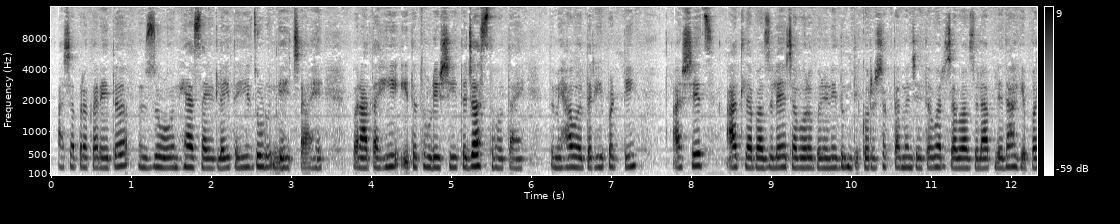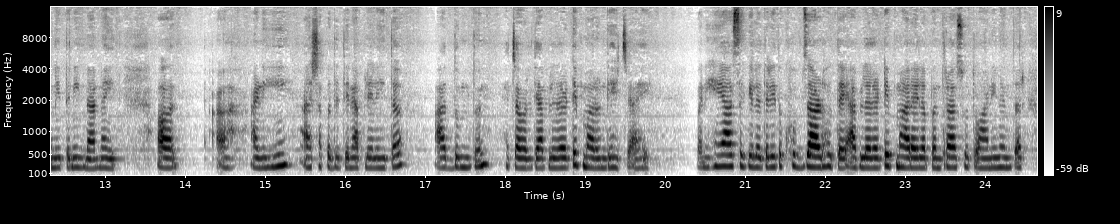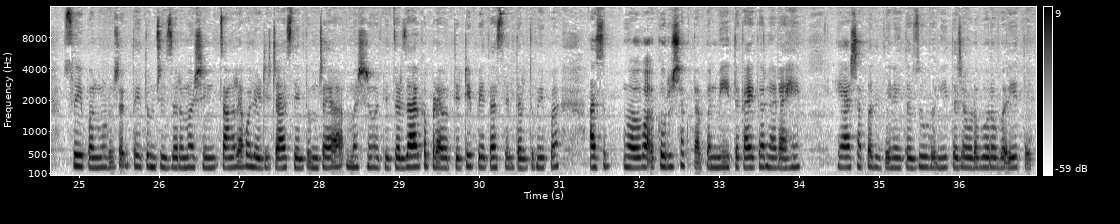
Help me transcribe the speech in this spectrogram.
अशा प्रकारे इथं जोडून ह्या साईडला इथं ही जोडून घ्यायची आहे. पण आता ही इथं थोडीशी इथं जास्त होत आहे. तुम्ही हवं तर ही पट्टी अशीच आतल्या बाजूला याच्या बरोबरीने दुमती करू शकता. म्हणजे इथं वरच्या बाजूला आपले धागे पण इथं निघणार नाहीत. आणि ही अशा पद्धतीने आपल्याला इथं आत दुमतून ह्याच्यावरती आपल्याला टिप मारून घ्यायची आहे. पण हे असं केलं तरी तर खूप जाड होतं आहे आपल्याला टिप मारायला पण त्रास होतो आणि नंतर सुई पण मोडू शकते. तुमची जर मशीन चांगल्या क्वालिटीची असेल तुमच्या मशीनवरती जर जाड कपड्यावरती टिप येत असेल तर तुम्ही पण असं वा- करू शकता. पण मी इथं काय करणार आहे हे अशा पद्धतीने इथं जोडून इथं जेवढं बरोबर येते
